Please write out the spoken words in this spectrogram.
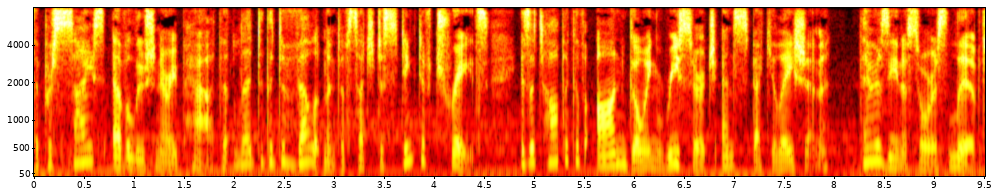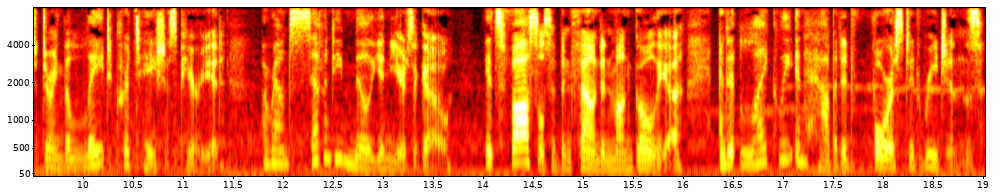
The precise evolutionary path that led to the development of such distinctive traits is a topic of ongoing research and speculation. Therizinosaurus lived during the late Cretaceous period, around 70 million years ago. Its fossils have been found in Mongolia, and it likely inhabited forested regions.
